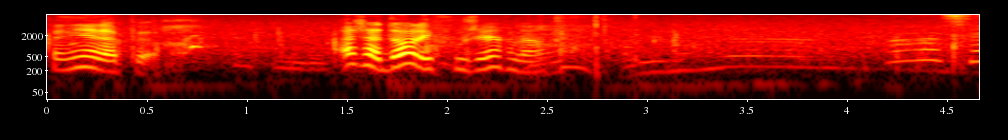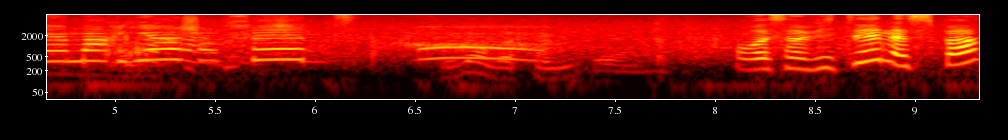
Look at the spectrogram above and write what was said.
Fanny elle a peur. Ah j'adore les fougères là. Ah c'est un mariage en fait. Oh. On va s'inviter n'est-ce pas?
